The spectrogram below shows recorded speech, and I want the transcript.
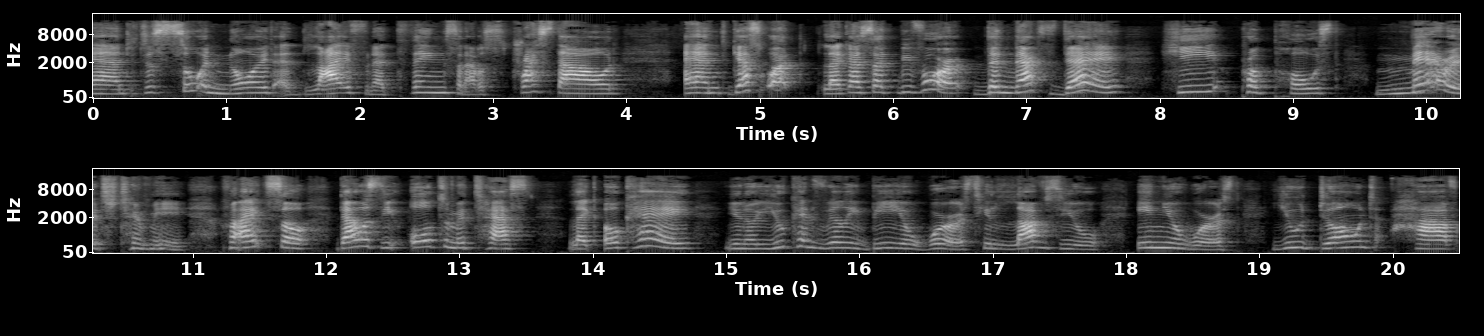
and just so annoyed at life and at things, and I was stressed out. And guess what? Like I said before, the next day he proposed marriage to me, right? So that was the ultimate test. Like, okay, you know, you can really be your worst. He loves you in your worst. You don't have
